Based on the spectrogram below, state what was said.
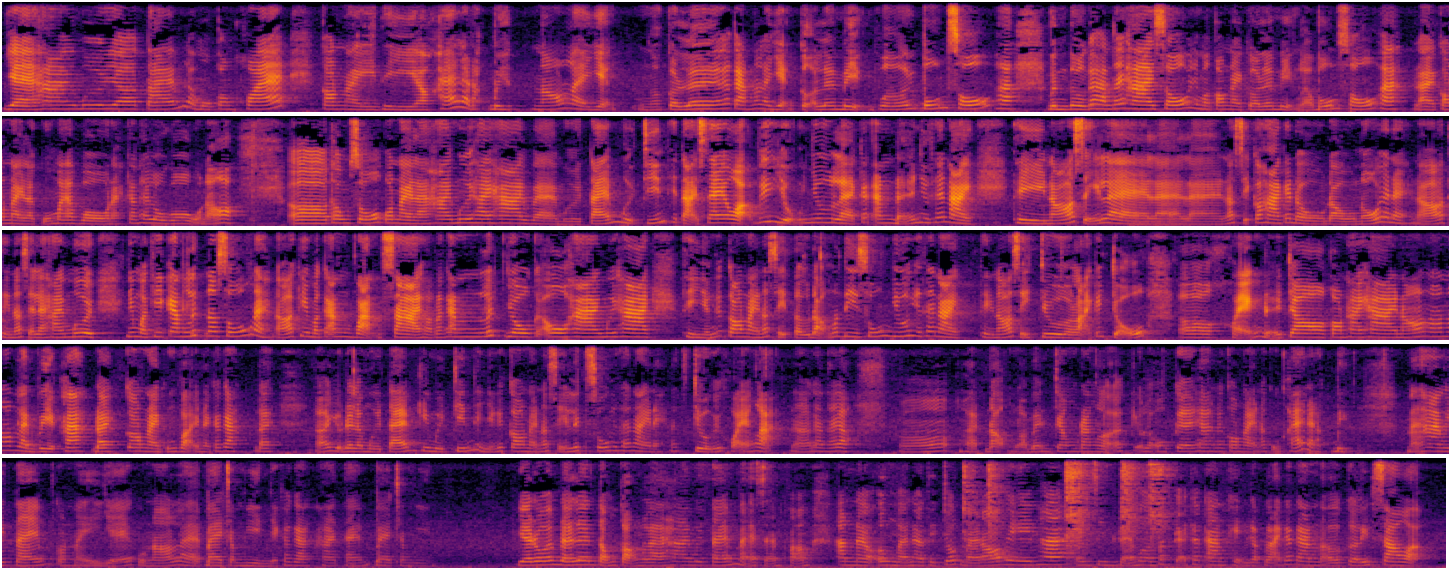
Già 28 là một con khóa. Con này thì à, khá là đặc biệt. Nó là dạng à, cờ lê các anh Nó là dạng cờ lê miệng với 4 số ha. Bình thường các anh thấy hai số Nhưng mà con này cờ lê miệng là 4 số ha. Đây con này là của Marvel này Các anh thấy logo của nó không? Ờ, thông số con này là 20 22 và 18 19 thì tại sao ạ? Ví dụ như là các anh để như thế này thì nó sẽ là là là nó sẽ có hai cái đầu đầu nối này đó thì nó sẽ là 20 nhưng mà khi các anh lít nó xuống này đó khi mà các anh vặn xài hoặc là các anh lít vô cái ô 22 thì những cái con này nó sẽ tự động nó đi xuống dưới như thế này. Thì nó sẽ chừa lại cái chỗ uh, khoảng để cho con 22 nó nó nó làm việc ha. Đây con này cũng vậy này các anh. Đây đó, ví dụ đây là 18 khi 19 thì những cái con này nó sẽ lít xuống như thế này này nó trừ cái khoảng lại. Đó các anh thấy không? Đó, hoạt động là bên trong răng lợi kiểu là ok ha. Nên con này nó cũng khá là đặc biệt. Mã 28 con này giá của nó là 300 nghìn nha các anh. 28 300 nghìn. Dạ rồi em đã lên tổng cộng là 28 mã sản phẩm. Anh nào ưng mã nào thì chốt mã đó với em ha. Em xin cảm ơn tất cả các anh. Hẹn gặp lại các anh ở clip sau ạ. à.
